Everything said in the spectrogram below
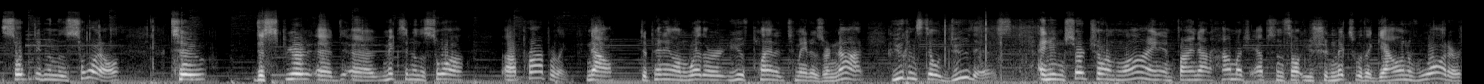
soaked it in the soil to dispure, uh, uh, mix it in the soil uh, properly. Now, depending on whether you've planted tomatoes or not, you can still do this and you can search online and find out how much Epsom salt you should mix with a gallon of water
